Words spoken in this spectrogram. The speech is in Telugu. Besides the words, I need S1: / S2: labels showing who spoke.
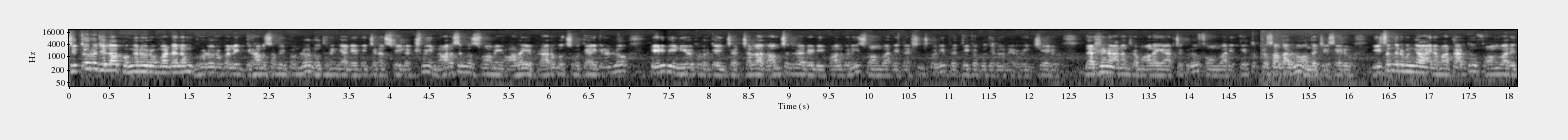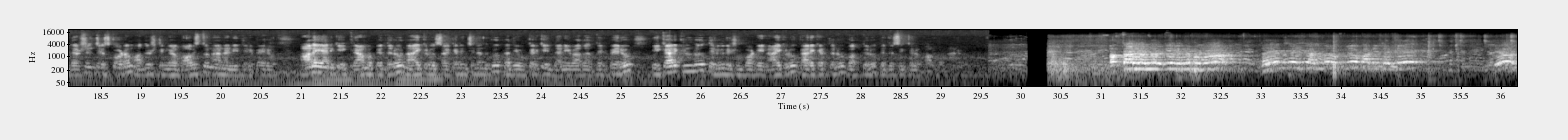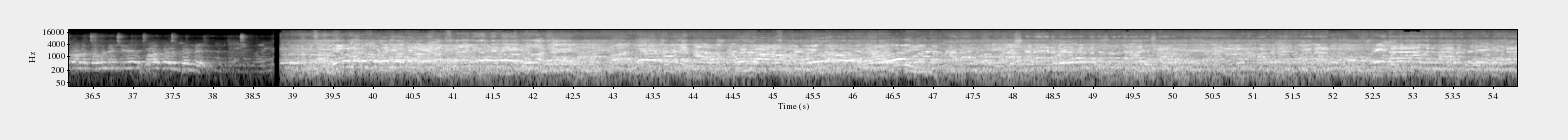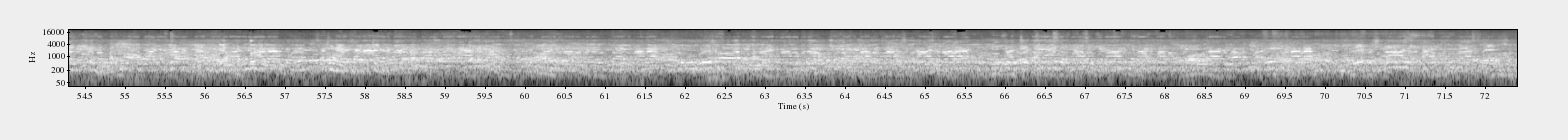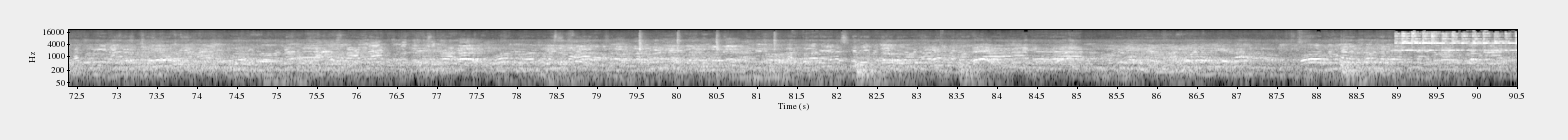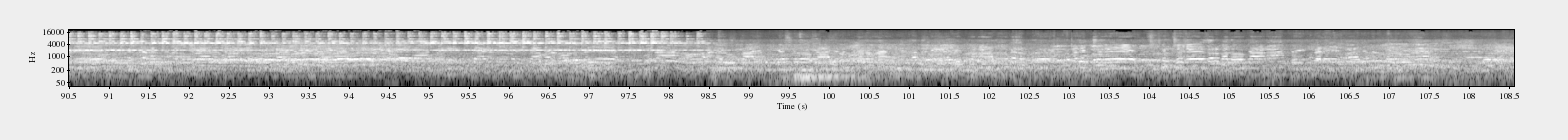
S1: చిత్తూరు జిల్లా పొంగనూరు మండలం గూడూరుపల్లి గ్రామ సమీపంలో నూతనంగా నిర్మించిన శ్రీ లక్ష్మీ నారసింహస్వామి ఆలయ ప్రారంభోత్సవ కార్యక్రమంలో టీడీపీ నియోజకవర్గ ఇన్ఛార్జ్ చల్లా రామచంద్రారెడ్డి పాల్గొని స్వామివారిని దర్శించుకుని ప్రత్యేక పూజలు నిర్వహించారు. దర్శన అనంతరం ఆలయ అర్చకులు స్వామివారి తీర్థప్రసాదాలను అందజేశారు. ఈ సందర్భంగా ఆయన మాట్లాడుతూ స్వామివారి దర్శనం చేసుకోవడం అదృష్టంగా భావిస్తున్నానని తెలిపారు. ఆలయానికి గ్రామ పెద్దలు నాయకులు సహకరించినందుకు ప్రతి ఒక్కరికి ధన్యవాదాలు తెలిపారు. ఈ కార్యక్రమంలో తెలుగుదేశం పార్టీ నాయకులు కార్యకర్తలు భక్తులు పెద్ద సంఖ్యలో పాల్గొన్నారు.
S2: భక్తాదులందరికీ విన్నపము. దయచేసి అందరూ ఉపయోగపడించండి దేవస్థాన కమిటీకి సహకరించండి.
S3: लोकानां वेङ्कटे आदमं करोमि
